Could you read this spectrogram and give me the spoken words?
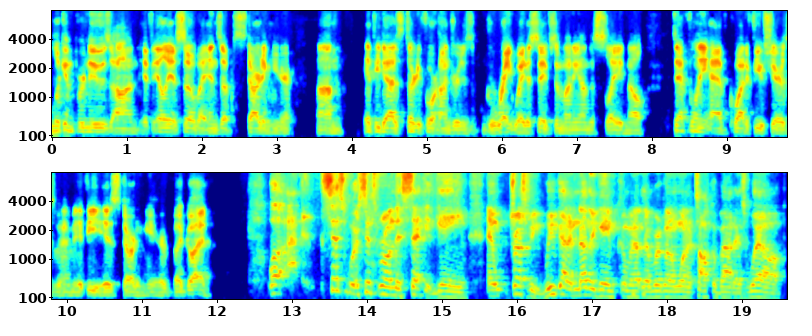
looking for news on if Ilyasova ends up starting here. Um, if he does, 3,400 is a great way to save some money on the slate, and I'll definitely have quite a few shares of him if he is starting here. But go ahead. Well, since we're since we're on this second game, and trust me, we've got another game coming up that we're going to want to talk about as well.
